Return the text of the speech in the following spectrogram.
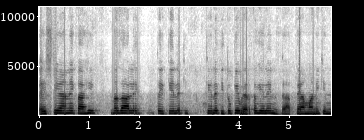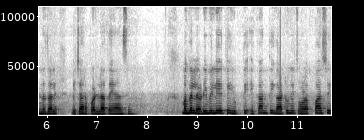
ऐशियाने काही न झाले ते केले की केले की तुके व्यर्थ गेले त्या त्यामाने खिन्न झाले विचार पडला तयासे मग लढीविली एक युक्ती एकांती गाठून चोळप्पाशी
